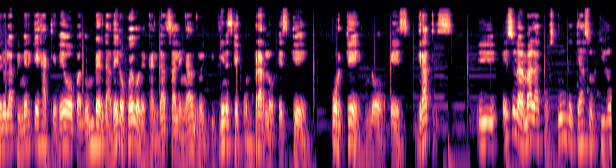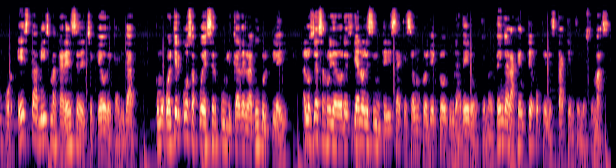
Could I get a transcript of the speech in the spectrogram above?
pero la primer queja que veo cuando un verdadero juego de calidad sale en Android y tienes que comprarlo es que, ¿por qué no es gratis? Y es una mala costumbre que ha surgido por esta misma carencia de chequeo de calidad. Como cualquier cosa puede ser publicada en la Google Play, a los desarrolladores ya no les interesa que sea un proyecto duradero, que mantenga a la gente o que destaque entre los demás.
